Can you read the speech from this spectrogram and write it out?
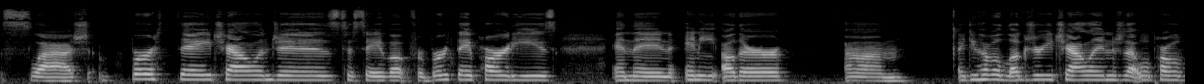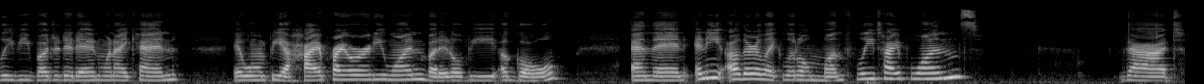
slash birthday challenges to save up for birthday parties and then any other um I do have a luxury challenge that will probably be budgeted in when I can. It won't be a high priority one, but it'll be a goal. And then any other like little monthly type ones that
